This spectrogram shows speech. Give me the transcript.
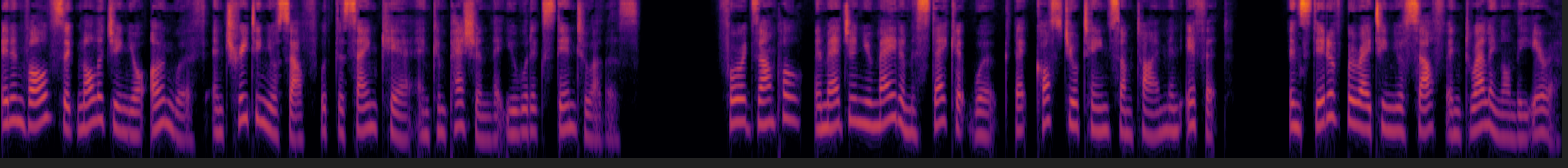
It involves acknowledging your own worth and treating yourself with the same care and compassion that you would extend to others. For example, imagine you made a mistake at work that cost your team some time and effort. Instead of berating yourself and dwelling on the error,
